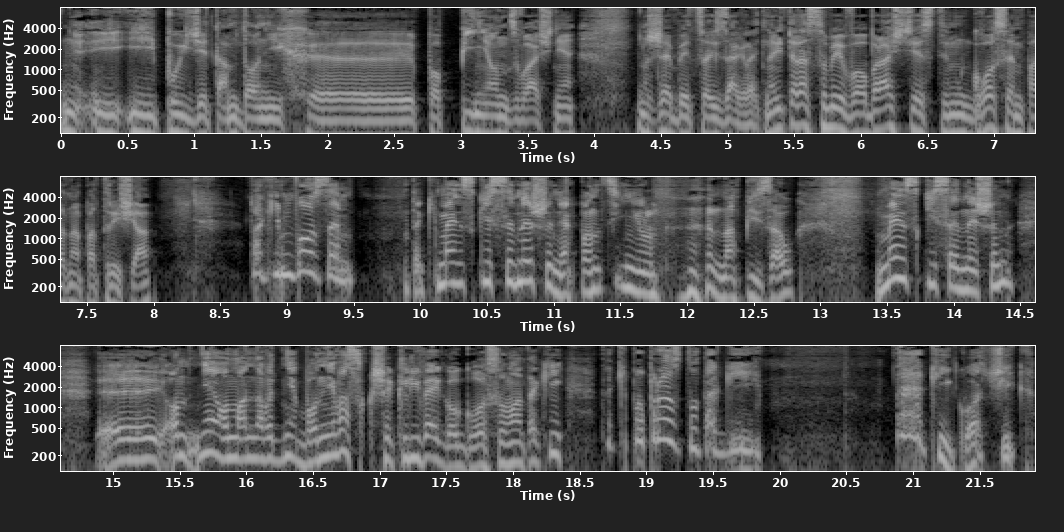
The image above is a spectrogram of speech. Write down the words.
i, i pójdzie tam do nich e, po pieniądz właśnie, żeby coś zagrać. No i teraz sobie wyobraźcie z tym głosem pana Patrysia, takim głosem, taki męski synyszyn, jak pan Ciniul napisał. Męski synyszyn. Yy, on, nie, on ma nawet nie, bo on nie ma skrzekliwego głosu, ma taki, taki po prostu taki, taki głosik.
